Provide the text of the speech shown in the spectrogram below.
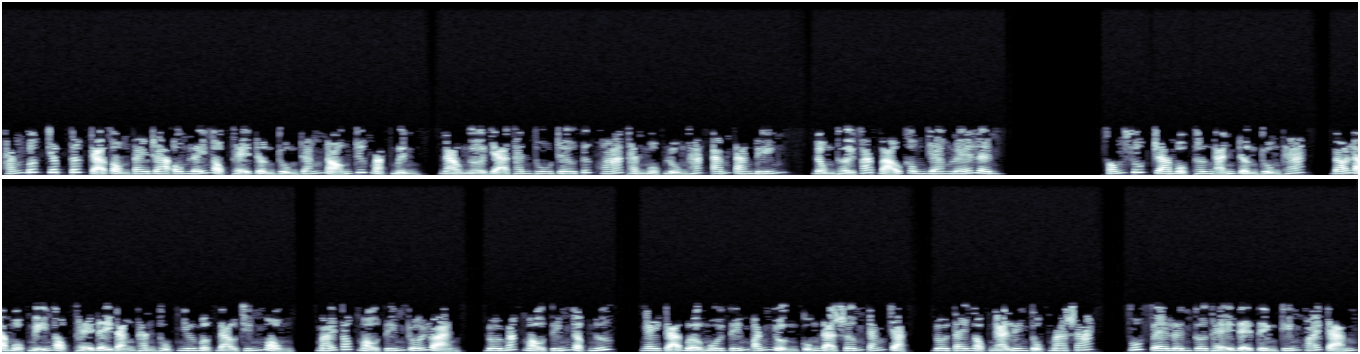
Hắn bất chấp tất cả vòng tay ra ôm lấy ngọc thể trần truồng trắng nõn trước mặt mình, nào ngờ dạ thanh thu trêu tức hóa thành một luồng hắc ám tan biến, đồng thời pháp bảo không gian lóe lên. Phóng xuất ra một thân ảnh trần truồng khác, đó là một mỹ ngọc thể đầy đặn thành thục như mật đào chín mộng, mái tóc màu tím rối loạn, đôi mắt màu tím ngập nước, ngay cả bờ môi tím oánh nhuận cũng đã sớm cắn chặt, đôi tay ngọc ngà liên tục ma sát, vuốt ve lên cơ thể để tìm kiếm khoái cảm,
